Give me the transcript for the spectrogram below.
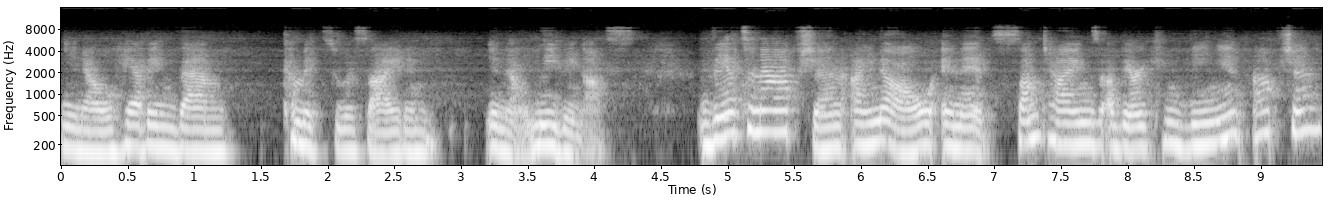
you know, having them commit suicide and, you know, leaving us. That's an option, I know, and it's sometimes a very convenient option,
